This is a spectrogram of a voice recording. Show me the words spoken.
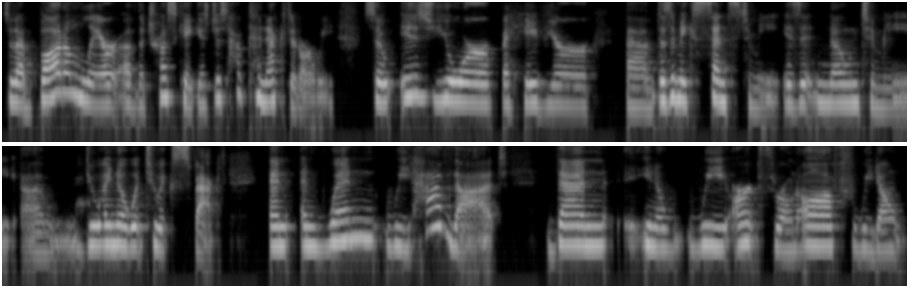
So that bottom layer of the trust cake is just how connected are we? So is your behavior um, does it make sense to me? Is it known to me? Um, do i know what to expect? And and when we have that then you know we aren't thrown off we don't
